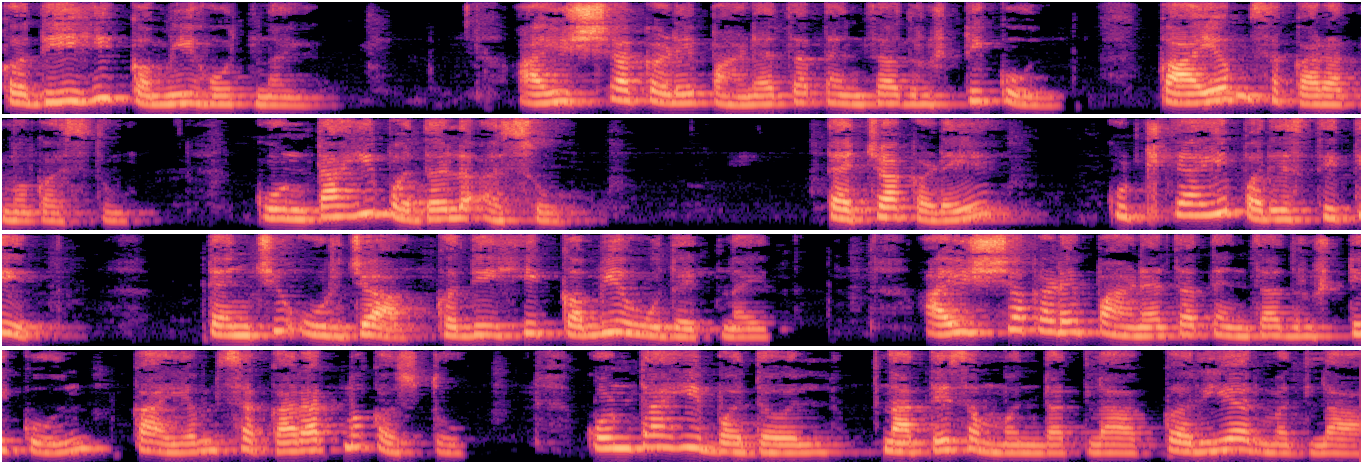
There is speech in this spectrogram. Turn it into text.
कधीही कमी होत नाही. आयुष्याकडे पाहण्याचा त्यांचा दृष्टिकोन कायम सकारात्मक असतो. कोणताही बदल असो त्याच्याकडे कुठल्याही परिस्थितीत त्यांची ऊर्जा कधीही कमी होऊ देत नाहीत. आयुष्याकडे पाहण्याचा त्यांचा दृष्टिकोन कायम सकारात्मक असतो. कोणताही बदल नातेसंबंधातला करिअरमधला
